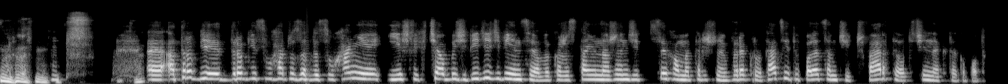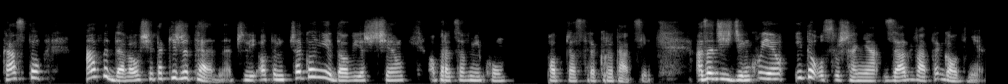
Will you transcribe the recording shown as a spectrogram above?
E, a Tobie, drogi słuchaczu, za wysłuchanie. Jeśli chciałbyś wiedzieć więcej o wykorzystaniu narzędzi psychometrycznych w rekrutacji, to polecam Ci czwarty odcinek tego podcastu, a wydawał się taki rzetelny, czyli o tym, czego nie dowiesz się o pracowniku podczas rekrutacji. A za dziś dziękuję i do usłyszenia za dwa tygodnie.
